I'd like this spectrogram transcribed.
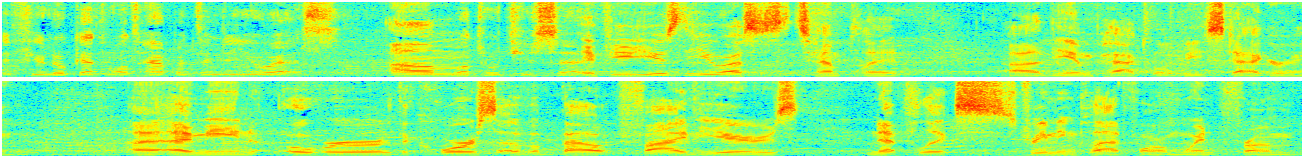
If you look at what happened in the US, um, what would you say? If you use the US as a template, uh, the impact will be staggering. I, I, mean, over the course of about five years, Netflix streaming platform went from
